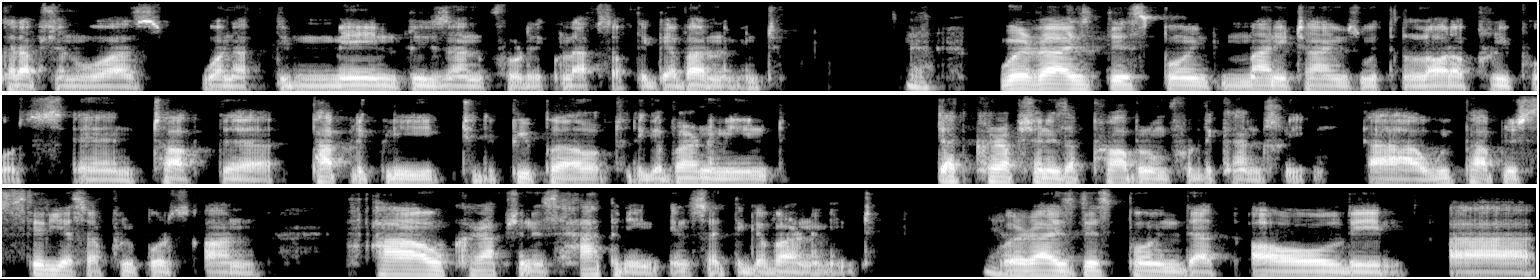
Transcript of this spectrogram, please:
corruption was one of the main reason for the collapse of the government yeah. we raised this point many times with a lot of reports and talked uh, publicly to the people to the government that corruption is a problem for the country uh, we published series of reports on how corruption is happening inside the government yeah. we raised this point that all the uh,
